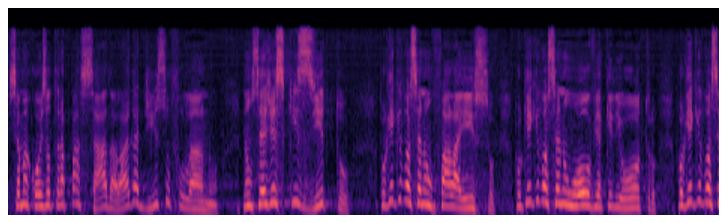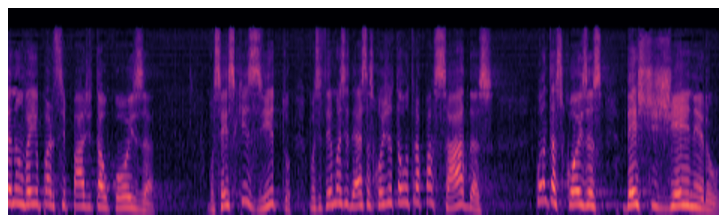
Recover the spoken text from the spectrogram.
Isso é uma coisa ultrapassada. Larga disso, fulano. Não seja esquisito. Por que, que você não fala isso? Por que, que você não ouve aquele outro? Por que, que você não veio participar de tal coisa? Você é esquisito. Você tem umas ideias, essas coisas estão ultrapassadas. Quantas coisas deste gênero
